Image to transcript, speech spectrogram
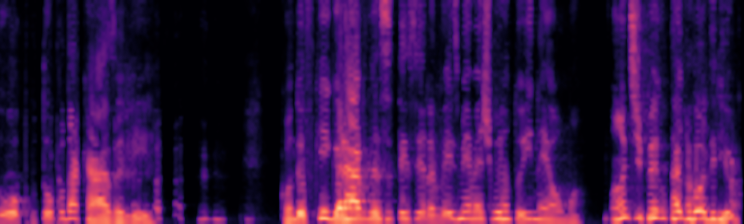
Topo, topo da casa ali. Quando eu fiquei grávida essa terceira vez, minha médica perguntou, e Nelma? Antes de perguntar de Rodrigo.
